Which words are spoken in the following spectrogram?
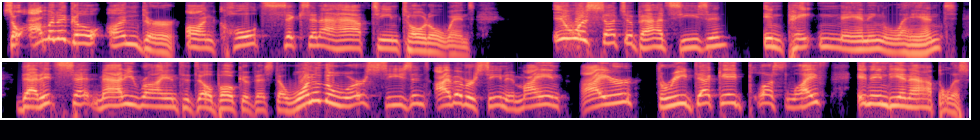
So I'm going to go under on Colts six and a half team total wins. It was such a bad season in Peyton Manning land that it sent Matty Ryan to Del Boca Vista. One of the worst seasons I've ever seen in my entire three decade plus life in Indianapolis.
